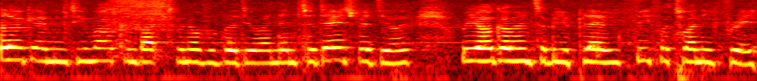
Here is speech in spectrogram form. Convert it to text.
Hello gaming team, welcome back to another video and in today's video we are going to be playing FIFA 23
